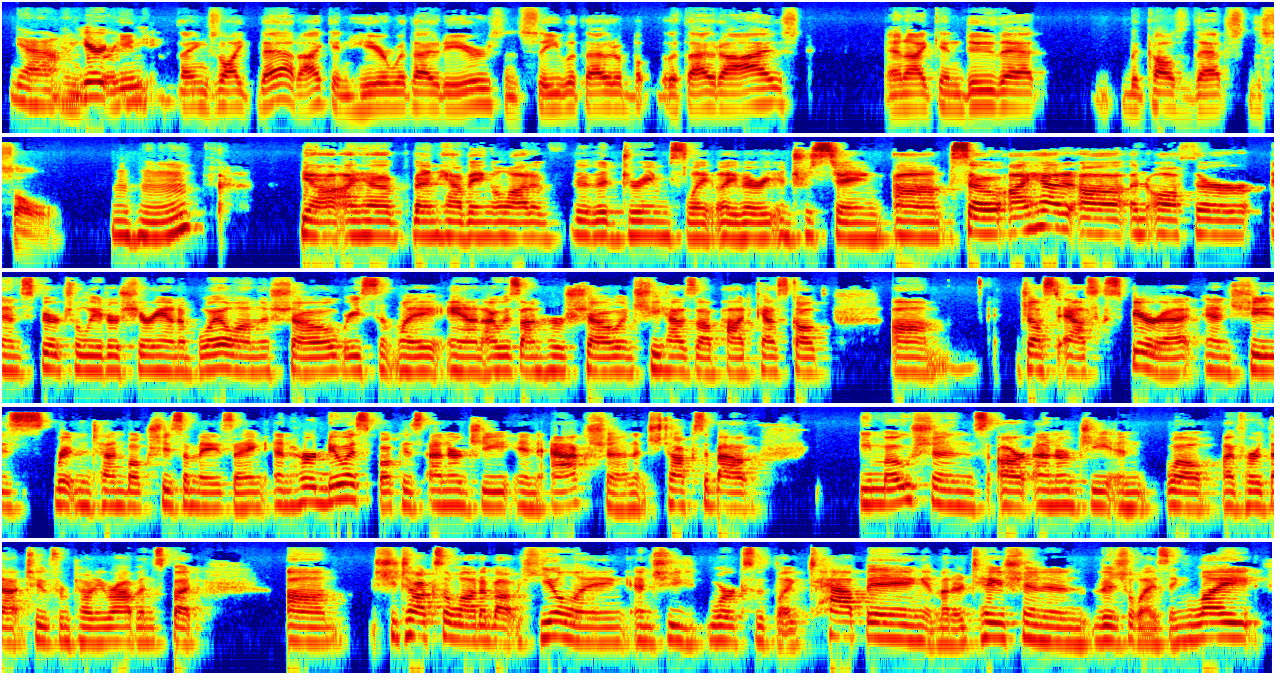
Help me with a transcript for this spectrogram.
yeah, you're, dreams, things like that, I can hear without ears and see without a, without eyes, and I can do that because that's the soul. Mm-hmm. Yeah, I have been having a lot of vivid dreams lately. Very interesting. Um, so I had uh, an author and spiritual leader, Sherianna Boyle, on the show recently, and I was on her show, and she has a podcast called um, Just Ask Spirit, and she's written 10 books. She's amazing. And her newest book is Energy in Action. And she talks about emotions are energy. And well, I've heard that too from Tony Robbins, but um, she talks a lot about healing and she works with like tapping and meditation and visualizing light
